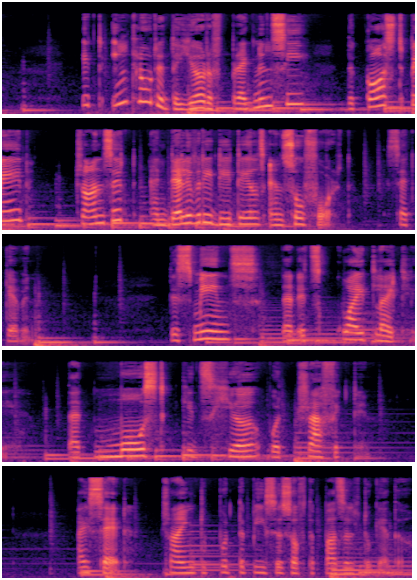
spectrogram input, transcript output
It included the year of pregnancy, the cost paid, transit and delivery details, and so forth, said Kevin. This means that it's quite likely that most kids here were trafficked in. I said, trying to put the pieces of the puzzle together.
